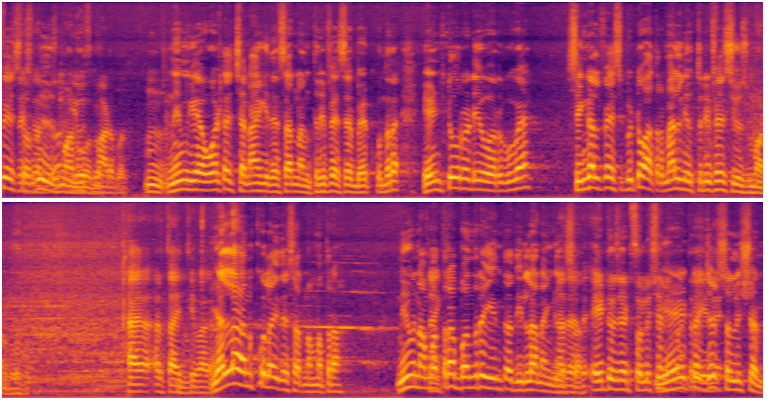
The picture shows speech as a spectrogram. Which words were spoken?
ಫೇಸ್ ವರ್ಗೂ ಯೂಸ್ ಮಾಡ್ಬೋದು. ಮಾಡ್ಬೋದು. ನಿಮಗೆ ವೋಲ್ಟೇಜ್ ಚೆನ್ನಾಗಿದೆ ಸರ್ ನಾನು ತ್ರೀ ಫೇಸೇ ಬೇಕು ಅಂದರೆ ಎಂಟೂರು ಅಡಿವರೆಗೂ ಸಿಂಗಲ್ ಫೇಸ್ ಬಿಟ್ಟು ಅದ್ರ ಮೇಲೆ ನೀವು ತ್ರೀ ಫೇಸ್ ಯೂಸ್ ಮಾಡ್ಬೋದು. ಅರ್ಥ ಆಯ್ತು ಇವಾಗ. ಎಲ್ಲ ಅನುಕೂಲ ಇದೆ ಸರ್ ನಮ್ಮ ಹತ್ರ. ನೀವು ನಮ್ಮ ಹತ್ರ ಬಂದರೆ ಇಂಥದ್ದು ಇಲ್ಲ ನನಗೆ sir. A to Z solution A to Z solution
